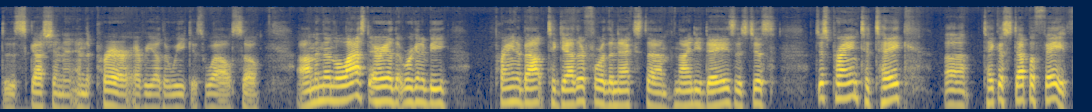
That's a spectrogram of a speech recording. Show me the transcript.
the discussion and the prayer every other week as well. So, um, and then the last area that we're going to be praying about together for the next um, 90 days is just just praying to take uh, take a step of faith,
